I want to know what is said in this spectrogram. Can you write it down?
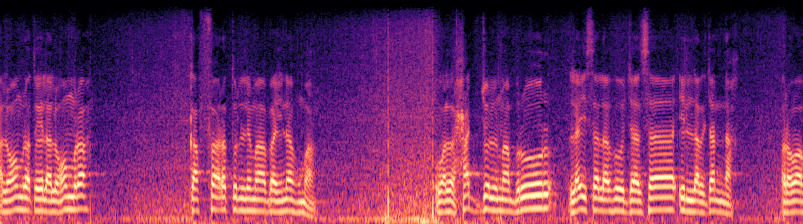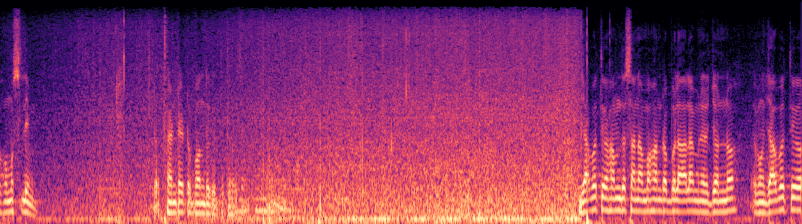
العمرة إلى العمرة كفارة لما بينهما. والحج المبرور ليس له جزاء إلا الجنة. رواه مسلم. تو ٹھنڈے تو بند کر دیتے ہو جائے যাবতীয় হামদসানা মহান রব্বুল আলমিনের জন্য এবং যাবতীয়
